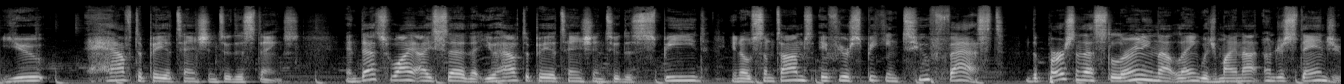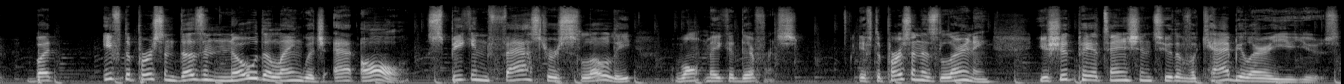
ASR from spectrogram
you have to pay attention to these things. And that's why I said that you have to pay attention to the speed. You know, sometimes if you're speaking too fast, the person that's learning that language might not understand you. But if the person doesn't know the language at all, speaking fast or slowly won't make a difference. If the person is learning, you should pay attention to the vocabulary you use.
